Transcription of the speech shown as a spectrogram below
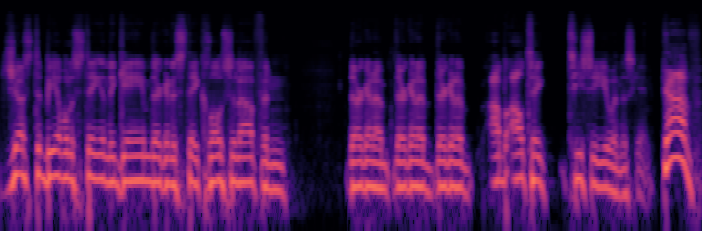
just to be able to stay in the game. They're going to stay close enough, and they're gonna they're gonna they're gonna. I'll, I'll take TCU in this game. Gov.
